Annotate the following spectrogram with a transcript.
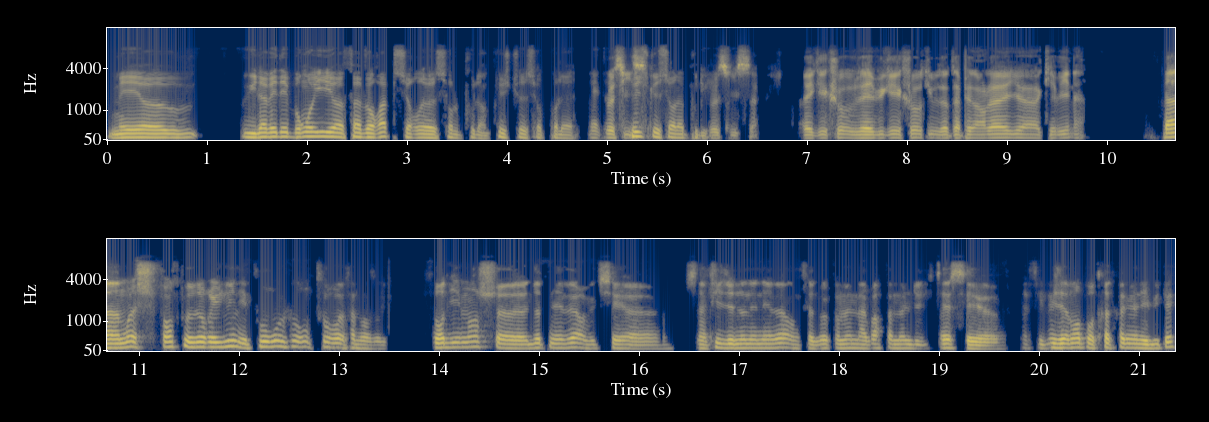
Mais euh, il avait des bruits euh, favorables sur, sur le poulain, plus que sur, pour le plus 6. que sur la poulie. Le 6. Vous avez, quelque chose, vous avez vu quelque chose qui vous a tapé dans l'œil, Kevin? Ben, moi, je pense qu'aux origines et pour aujourd'hui, pour, enfin, pour dimanche, euh, Not Never, vu que c'est, euh, c'est un fils de and Never, donc ça doit quand même avoir pas mal de vitesse et, euh, suffisamment pour très très bien débuter.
